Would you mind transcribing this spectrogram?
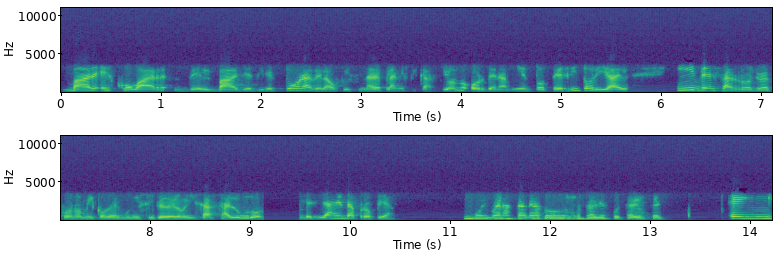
Mar Escobar del Valle, directora de la Oficina de Planificación, Ordenamiento Territorial y Desarrollo Económico del municipio de Loíza. Saludos. Bienvenida Agenda Propia. Muy buenas tardes a todos los que escuchan usted. En,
